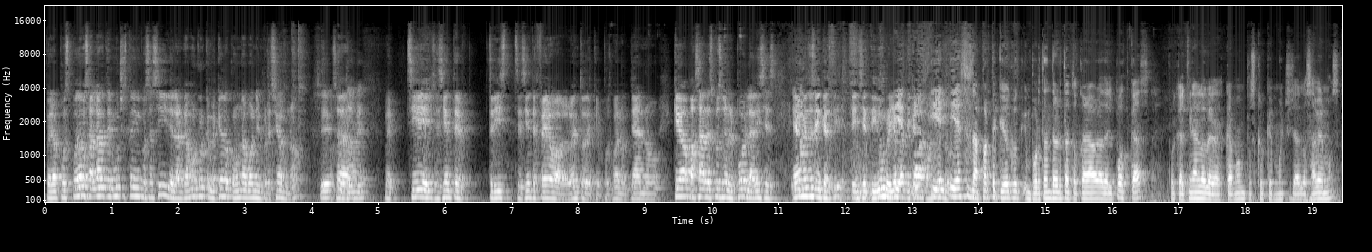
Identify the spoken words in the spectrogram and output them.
pero pues podemos hablar de muchos técnicos así y del Argamón creo que me quedo con una buena impresión, ¿no? Sí, o sea, yo también. Me- sí, se siente triste, se siente feo al momento de que, pues bueno, ya no. ¿Qué va a pasar después con el Puebla? Dices, en momentos de, incerti- de incertidumbre, yo Y, platicaba y- contigo. y esa es la parte que yo creo que importante ahorita tocar ahora del podcast, porque al final lo del Arcamón, pues creo que muchos ya lo sabemos.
